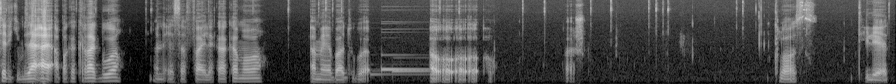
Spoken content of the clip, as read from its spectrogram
سەرێکی بزا ئاپەکە کراک بووە من ئێستا فیلەکە کەمەوە ئەمەیە با دوو بە ئەو ئەو ئەو ئەو ئەو باش کلۆس دیلێت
